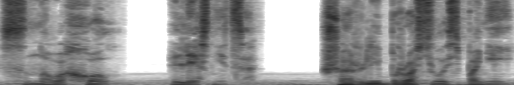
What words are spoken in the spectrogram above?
Снова холл, лестница. Шарли бросилась по ней.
